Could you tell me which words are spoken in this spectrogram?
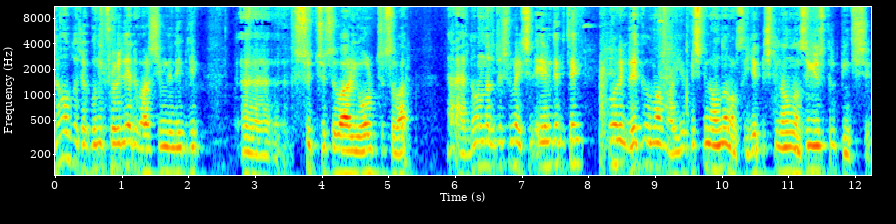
ne olacak? Bunun köyleri var. Şimdi ne bileyim e, sütçüsü var, yoğurtçusu var. Herhalde onları düşünmek için elimde bir tek orayla kılmam var. 70 bin ondan olsa, 70 bin ondan olsa 140 bin kişi.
